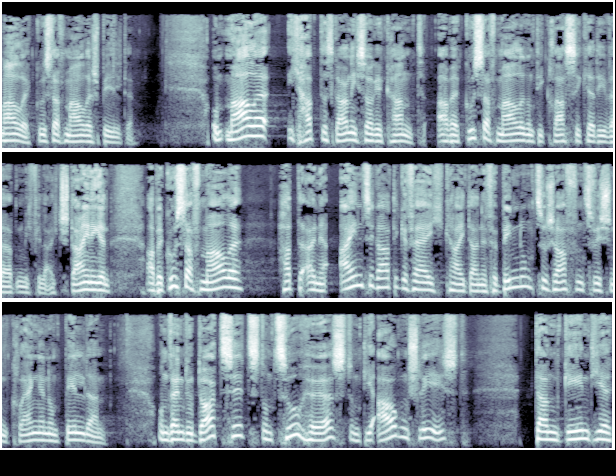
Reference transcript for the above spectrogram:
Mahler, Gustav Mahler spielte. Und Mahler, ich habe das gar nicht so gekannt, aber Gustav Mahler und die Klassiker, die werden mich vielleicht steinigen, aber Gustav Mahler hat eine einzigartige Fähigkeit, eine Verbindung zu schaffen zwischen Klängen und Bildern. Und wenn du dort sitzt und zuhörst und die Augen schließt, dann gehen dir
